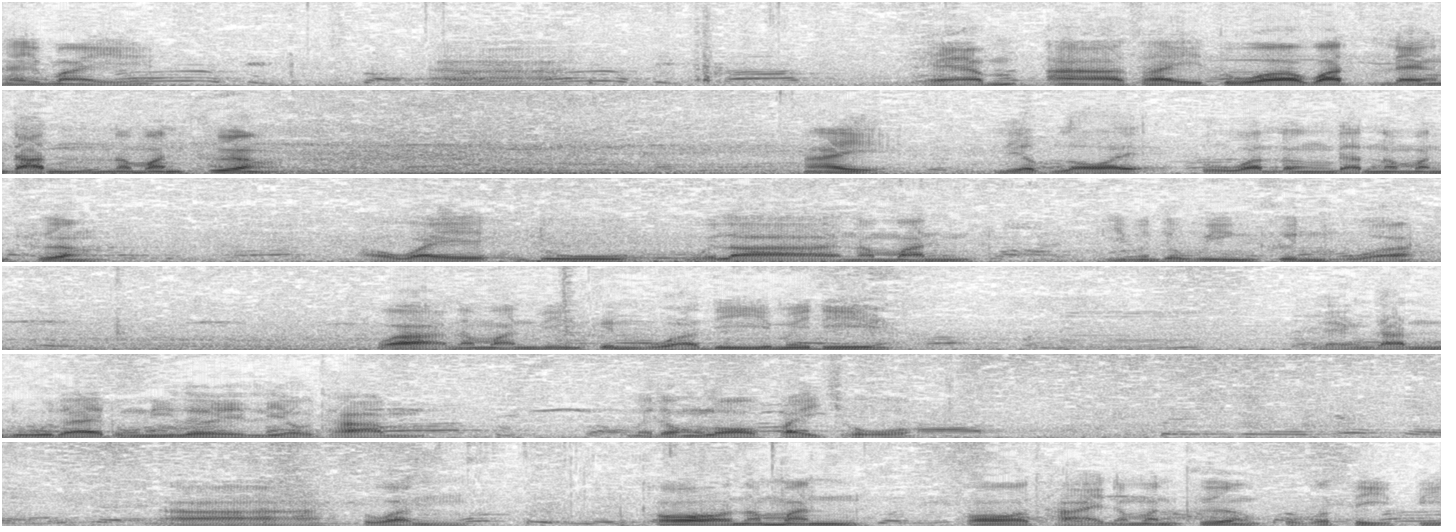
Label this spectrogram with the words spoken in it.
ให้ใหม่อ่าแถมอ่าใส่ตัววัดแรงดันน้ำมันเครื่อง ให้เรียบร้อยตัววัดแรงดันน้ำมันเครื่อง เอาไว้ดูเวลาน้ำมันที่มันจะวิ่งขึ้นหัว ว่าน้ำมันวิ่งขึ้นหัวดีไม่ดี แรงดันดูได้ตรงนี้เลยเรียวไทม์ ไม่ต้องรอไฟโชว์อ่าส่วนท่อน้ำมันท่อถ่ายน้ำมันเครื่องปกติปี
